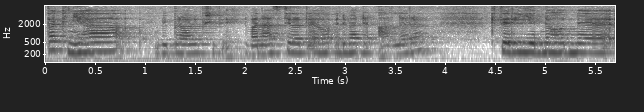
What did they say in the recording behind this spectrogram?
ta kniha vypráví příběh 12-letého Edvarda Adlera, který jednoho dne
